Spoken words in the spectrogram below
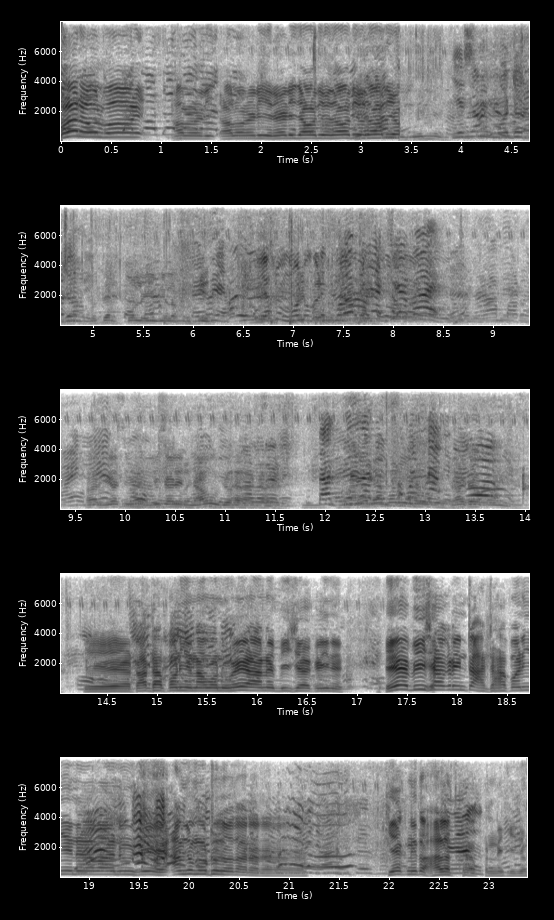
ઓ રાહુલભાઈ. હાલો રેડી હાલો રેડી રેડી જવા દો જવા દો જવા દો યસનું મોઢું જો યસનું મોઢું કરી તાર પેલા એ ટાઢા પાણીએ નાવાનું હે આને બીજા કરીને. એ બીજા કરીને ટાઢા પાણીએ નાવાનું છે. આમ જો મોટું જો તારા કેકની તો હાલત ખરાબ કરી નાખી જો.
